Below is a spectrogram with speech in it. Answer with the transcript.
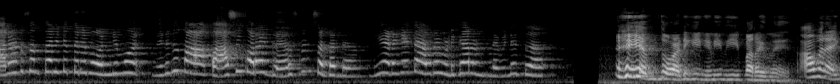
ആരോട് സംസാരിക്കത്തില്ല, പൊന്നുമോൻ. നിനക്ക് ക്ലാ- ക്ലാസ്സിൽ കുറേ girlfriends ഉണ്ടല്ലോ. നീ ഇടയ്ക്കൊക്കെ അവരെ വിളിക്കാറുണ്ടല്ലോ. പിന്നെ എന്തുവാ? എന്തോ അടിക്ക് ഇങ്ങനെ നീ പറയുന്നത് അവനായി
